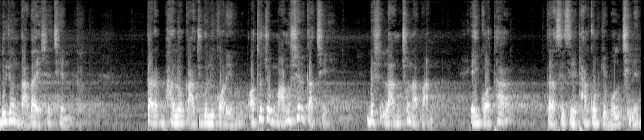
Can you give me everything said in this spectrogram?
দুজন দাদা এসেছেন। তার ভালো কাজগুলি করেন, অথচ মানুষের কাছে বেশ লাঞ্ছনা পান। এই কথা তারা শ্রী শ্রী ঠাকুরকে বলছিলেন।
